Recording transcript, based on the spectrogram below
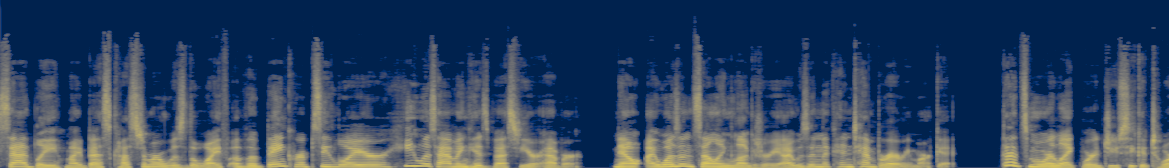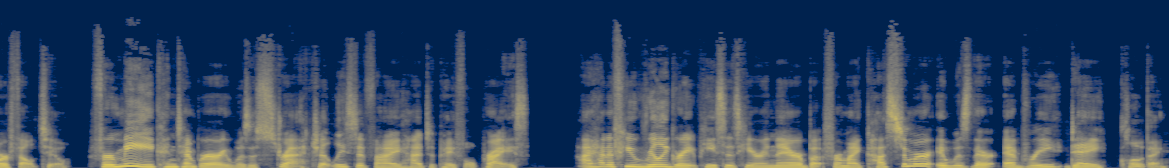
Sadly, my best customer was the wife of a bankruptcy lawyer. He was having his best year ever. Now, I wasn't selling luxury, I was in the contemporary market. That's more like where Juicy Couture fell to. For me, contemporary was a stretch, at least if I had to pay full price. I had a few really great pieces here and there, but for my customer, it was their everyday clothing.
